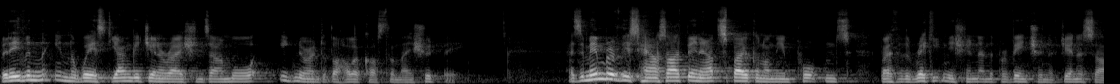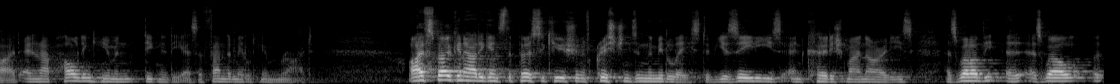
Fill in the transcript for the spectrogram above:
But even in the West, younger generations are more ignorant of the Holocaust than they should be. As a member of this House, I've been outspoken on the importance both of the recognition and the prevention of genocide and in upholding human dignity as a fundamental human right. I've spoken out against the persecution of Christians in the Middle East, of Yazidis and Kurdish minorities, as well uh, as, well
